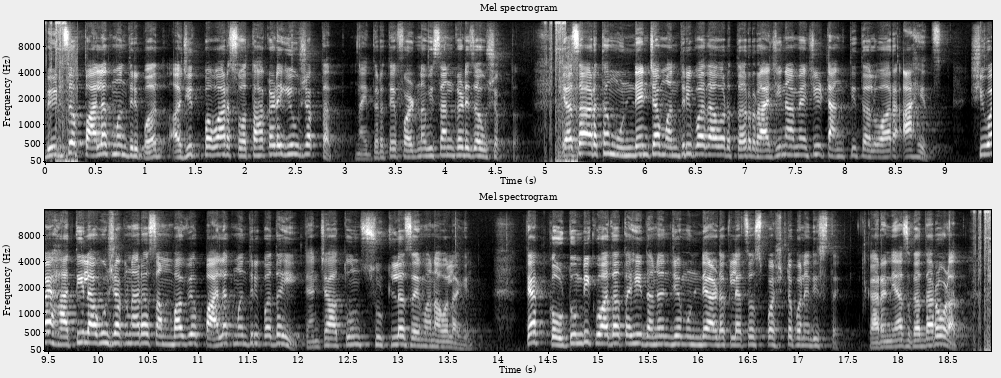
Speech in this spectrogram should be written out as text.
बीडचं पालकमंत्रीपद अजित पवार स्वतःकडे घेऊ शकतात नाहीतर ते फडणवीसांकडे जाऊ शकतं. याचा अर्थ मुंडेंच्या मंत्रिपदावर तर राजीनाम्याची टांगती तलवार आहेच. शिवाय हाती लागू शकणारं संभाव्य पालकमंत्रीपदही त्यांच्या हातून सुटलंच आहे म्हणावं लागेल. त्यात कौटुंबिक वादातही धनंजय मुंडे अडकल्याचं स्पष्टपणे दिसतंय. कारण याच गदारोळात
